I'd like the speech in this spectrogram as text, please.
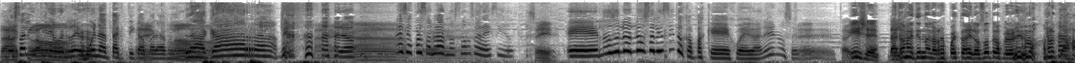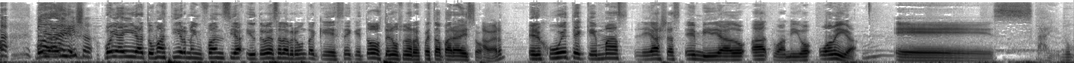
Los aliens tienen re buena táctica para mí. La garra. Claro. Gracias por salvarnos, estamos agradecidos. Sí. Eh, los, los, los aliencitos capaz que juegan, ¿eh? No sé. Eh, está bien. Guille, te Dale. estás metiendo en las respuestas de los otros, pero no importa. Voy a, ir, voy a ir a tu más tierna infancia y te voy a hacer la pregunta que sé que todos tenemos una respuesta para eso. A ver. El juguete que más le hayas envidiado a tu amigo o amiga. Eh, ay, no,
